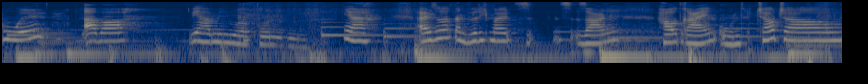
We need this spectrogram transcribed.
cool, aber wir haben ihn nur erfunden. Ja, also dann würde ich mal sagen, haut rein und ciao, ciao.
